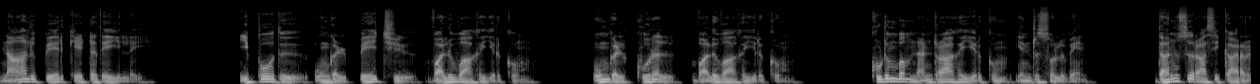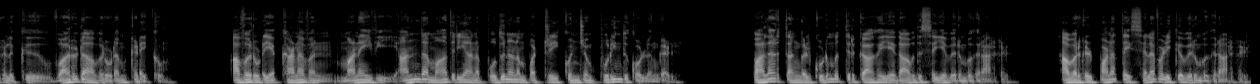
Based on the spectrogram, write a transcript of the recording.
நாலு பேர் கேட்டதே இல்லை. இப்போது உங்கள் பேச்சு வலுவாக இருக்கும். உங்கள் குரல் வலுவாக இருக்கும். குடும்பம் நன்றாக இருக்கும் என்று சொல்லுவேன். தனுசு ராசிக்காரர்களுக்கு வருட அவருடம் கிடைக்கும். அவருடைய கணவன் மனைவி அந்த மாதிரியான பொதுநலம் பற்றி கொஞ்சம் புரிந்து கொள்ளுங்கள். பலர் தங்கள் குடும்பத்திற்காக ஏதாவது செய்ய விரும்புகிறார்கள். அவர்கள் பணத்தை செலவழிக்க விரும்புகிறார்கள்.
